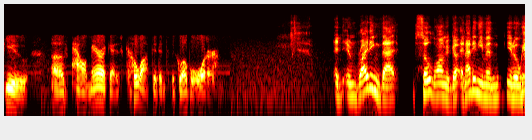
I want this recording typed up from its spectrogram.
view of how America is co opted into the global order. And in writing that so long ago and i didn't even you know we,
